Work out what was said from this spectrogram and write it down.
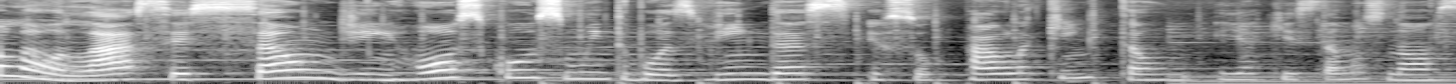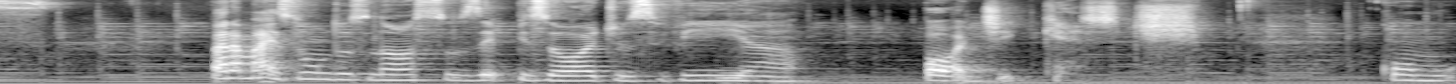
Olá, olá, sessão de enroscos, muito boas-vindas. Eu sou Paula Quintão e aqui estamos nós para mais um dos nossos episódios via podcast. Como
